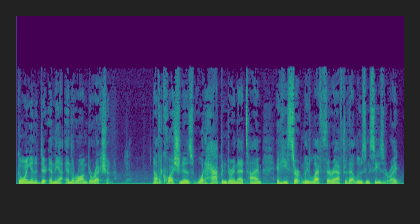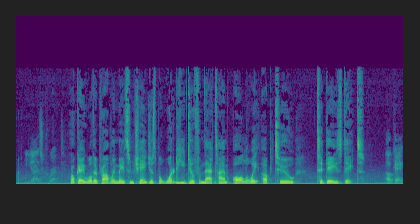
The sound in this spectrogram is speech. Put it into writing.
going in the in the in the wrong direction. Yeah. Now the question is what happened during that time and he certainly left there after that losing season, right? Yeah, that's correct. Okay, well they probably made some changes, but what did he do from that time all the way up to today's date? Okay,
